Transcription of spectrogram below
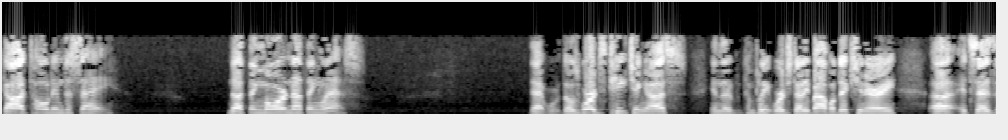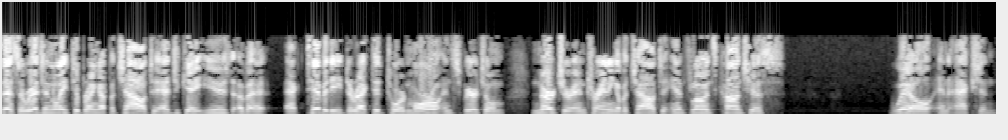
God told him to say. Nothing more, nothing less. That, those words teaching us in the Complete Word Study Bible Dictionary, uh, it says this originally to bring up a child, to educate, used of activity directed toward moral and spiritual nurture and training of a child, to influence conscious will and action,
